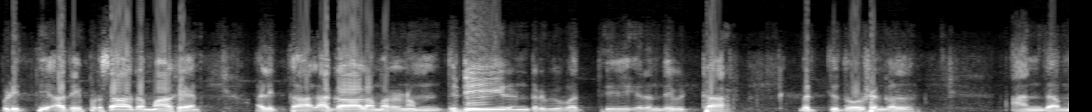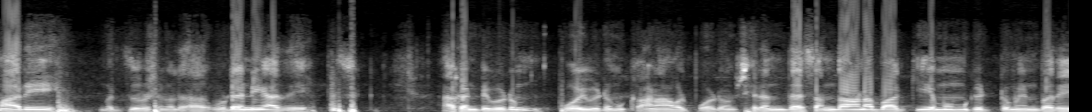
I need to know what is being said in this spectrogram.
பிடித்து அதை பிரசாதமாக அளித்தால் அகால மரணம் திடீரென்று விபத்து இறந்துவிட்டார். மிருத்து தோஷங்கள் அந்த மாதிரி மிருத்து தோஷங்கள் உடனே அது அகண்டுவிடும் போய்விடும் காணாமல் போய்விடும். சிறந்த சந்தான பாக்கியமும் கிட்டும் என்பதை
